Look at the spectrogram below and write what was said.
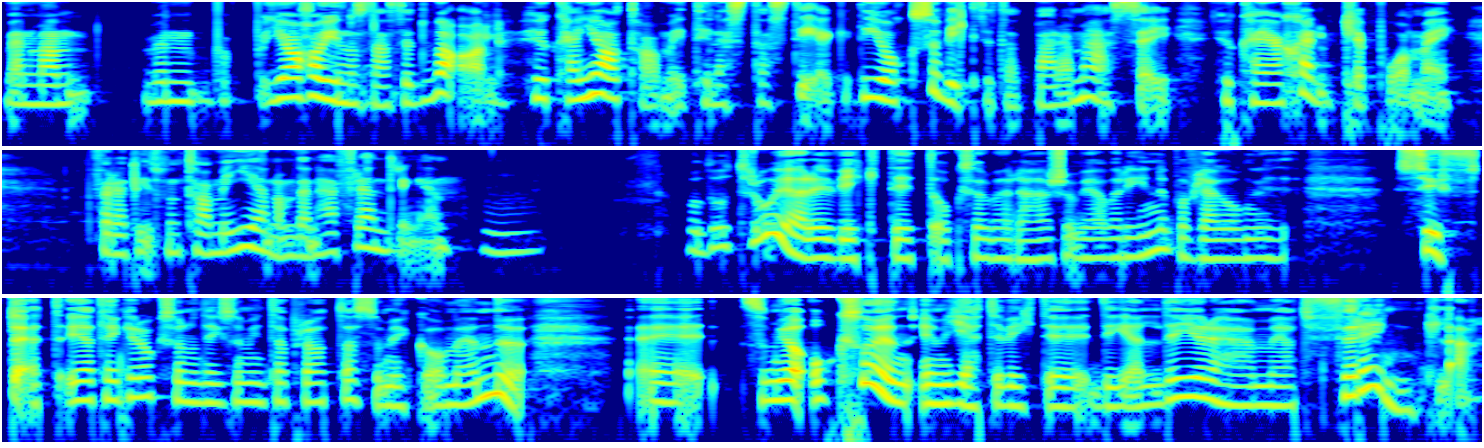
men man men jag har ju någonstans ett val. Hur kan jag ta mig till nästa steg? Det är också viktigt att bära med sig. Hur kan jag själv klä på mig för att liksom ta mig igenom den här förändringen? Mm. Och då tror jag det är viktigt också med det här som vi har varit inne på flera gånger syftet. Jag tänker också någonting som vi inte har pratat så mycket om ännu. Eh, som jag också är en, en jätteviktig del. Det är ju det här med att förenkla.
